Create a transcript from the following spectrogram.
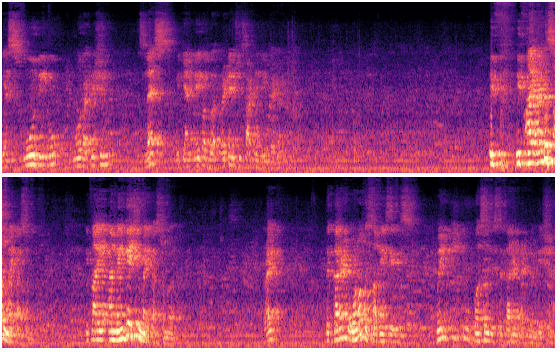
Yes, more we know, more attrition is less, we can make up a retention strategy better. If, if I understand my customer, if I am engaging my customer, right? The current, one of the surveys says 22% is the current recommendation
